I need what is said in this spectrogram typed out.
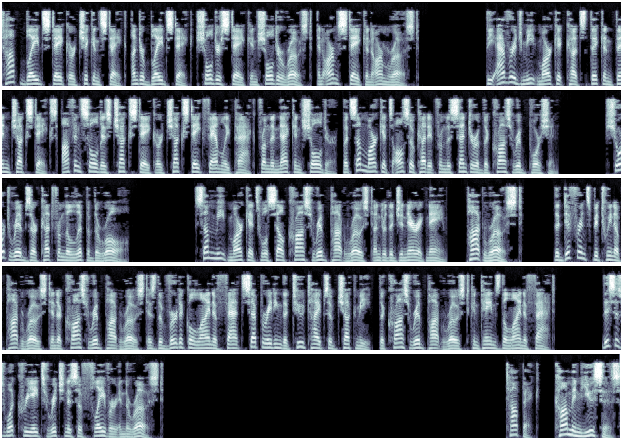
top blade steak or chicken steak, under blade steak, shoulder steak and shoulder roast, and arm steak and arm roast. The average meat market cuts thick and thin chuck steaks often sold as chuck steak or chuck steak family pack from the neck and shoulder, but some markets also cut it from the center of the cross rib portion. Short ribs are cut from the lip of the roll. Some meat markets will sell cross rib pot roast under the generic name, pot roast. The difference between a pot roast and a cross rib pot roast is the vertical line of fat separating the two types of chuck meat. The cross rib pot roast contains the line of fat. This is what creates richness of flavor in the roast. Common uses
